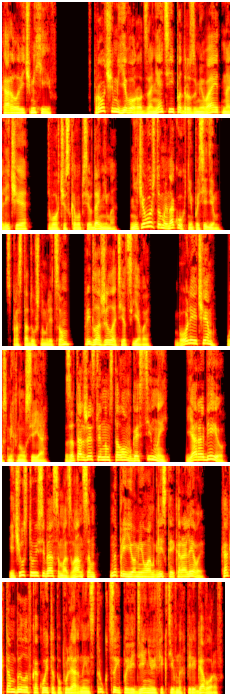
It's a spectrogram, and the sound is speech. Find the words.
Карлович Михеев. Впрочем, его род занятий подразумевает наличие творческого псевдонима. «Ничего, что мы на кухне посидим?» С простодушным лицом предложил отец Евы. «Более чем», усмехнулся я. За торжественным столом в гостиной я робею и чувствую себя самозванцем на приеме у английской королевы. Как там было в какой-то популярной инструкции по ведению эффективных переговоров?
